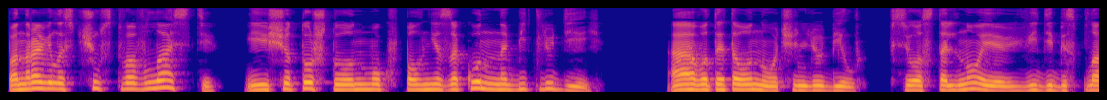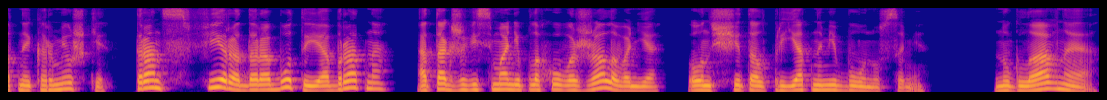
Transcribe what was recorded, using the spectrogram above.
Понравилось чувство власти и еще то, что он мог вполне законно бить людей. А вот это он очень любил. Все остальное в виде бесплатной кормежки, трансфера до работы и обратно, а также весьма неплохого жалования он считал приятными бонусами. Но главное,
